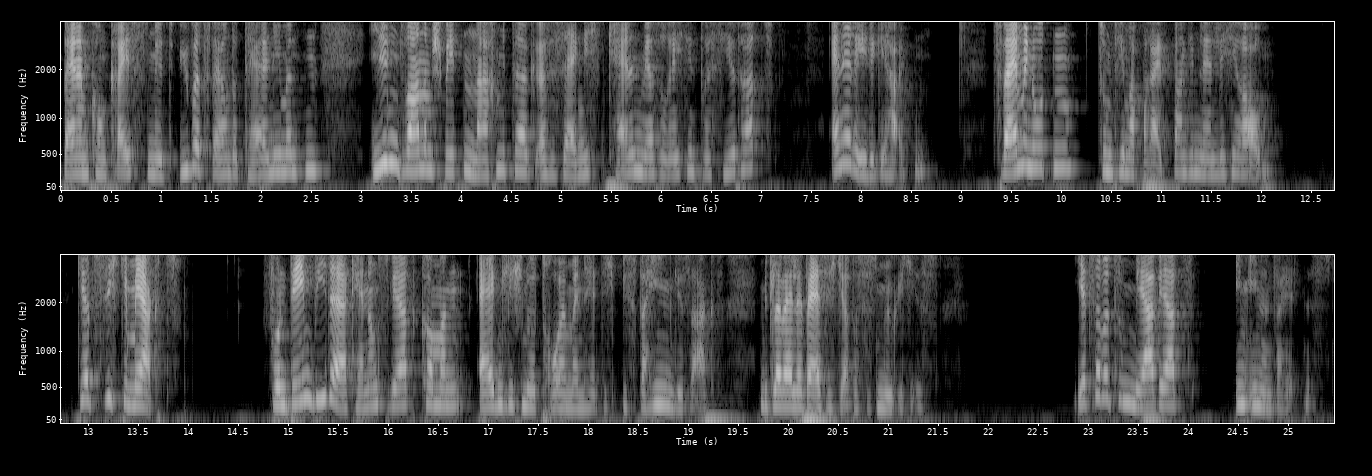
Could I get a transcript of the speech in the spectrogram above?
bei einem Kongress mit über 200 Teilnehmenden irgendwann am späten Nachmittag, als es eigentlich keinen mehr so recht interessiert hat, eine Rede gehalten. Zwei Minuten zum Thema Breitband im ländlichen Raum. Die hat sie sich gemerkt. Von dem Wiedererkennungswert kann man eigentlich nur träumen, hätte ich bis dahin gesagt. Mittlerweile weiß ich ja, dass es möglich ist. Jetzt aber zum Mehrwert im Innenverhältnis.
